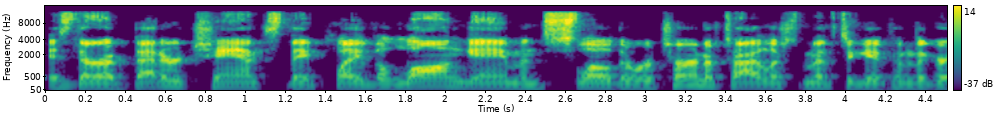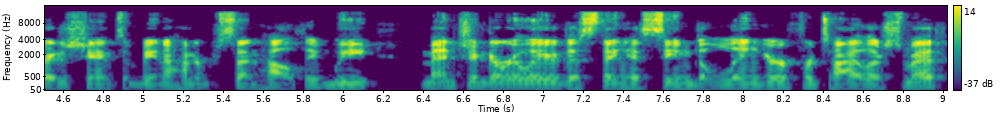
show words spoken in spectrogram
is there a better chance they play the long game and slow the return of Tyler Smith to give him the greatest chance of being 100% healthy? We mentioned earlier this thing has seemed to linger for Tyler Smith.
